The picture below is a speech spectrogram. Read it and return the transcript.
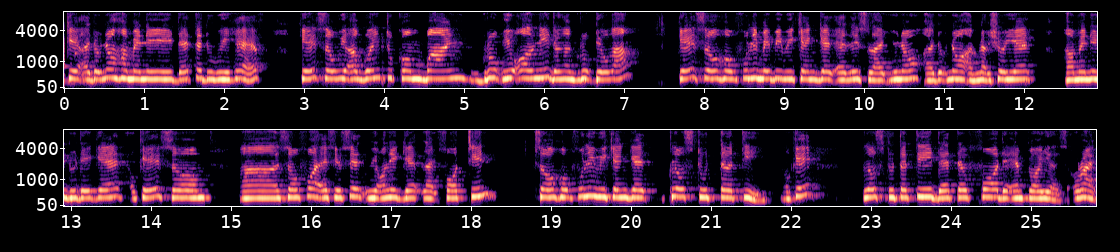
Okay, I don't know how many data do we have. Okay, so we are going to combine group you all ni dengan group dia orang. Okay, so hopefully maybe we can get at least like you know, I don't know, I'm not sure yet how many do they get. Okay, so uh so far as you said we only get like 14. So hopefully we can get close to 30. Okay? close to 30 data for the employers. All right.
